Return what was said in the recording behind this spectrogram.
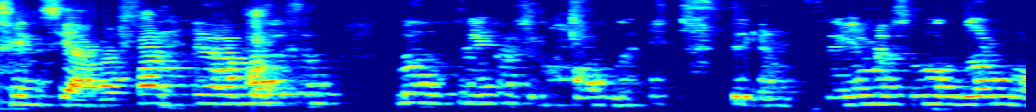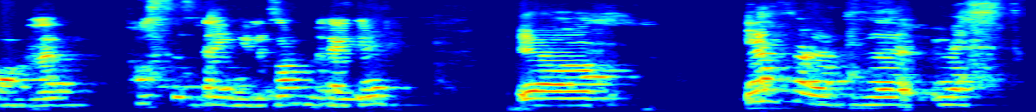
Syns jeg i hvert fall. Ja, men liksom, man trenger kanskje ikke ha den ekstremt strenge, men som noen normale, passe strenge liksom, regler. Ja, jeg føler at det mest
